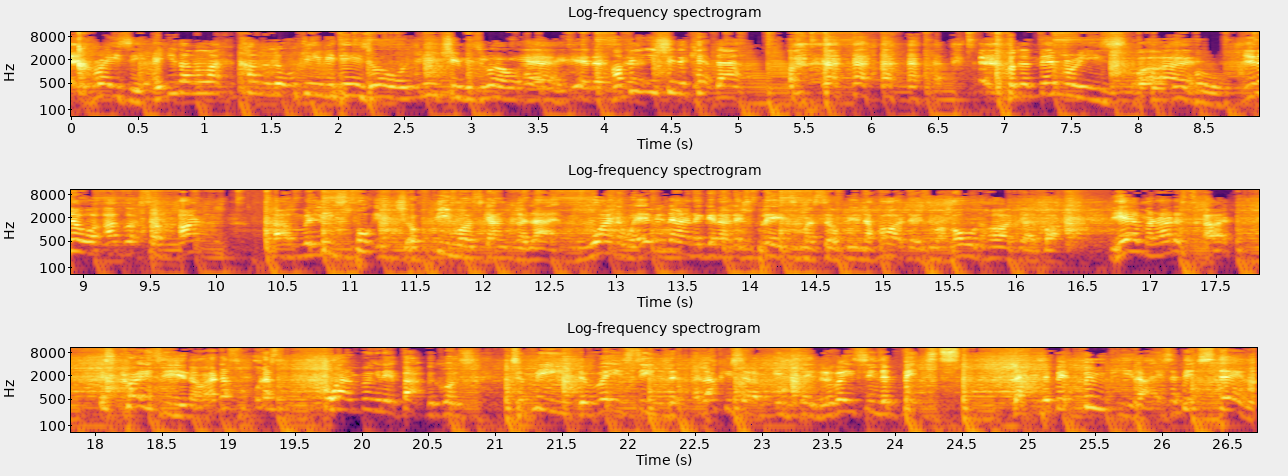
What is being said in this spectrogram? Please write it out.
crazy. And you done like a kind of little DVD as well on YouTube as well. Yeah, yeah, that's I think you should have kept that for the memories Well, hey, people. you know what? I got some unreleased footage of female skanker like one away. Every now and again, I display it to myself in the hard drive, my old hard drive. But yeah, man, I just, I, it's crazy, you know. And that's that's why I'm bringing it back because to me, the rave scene, like you said, I'm insane. The rave scene's a bit, like it's a bit booky, like it's a bit stale.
